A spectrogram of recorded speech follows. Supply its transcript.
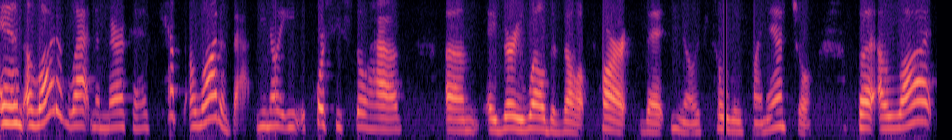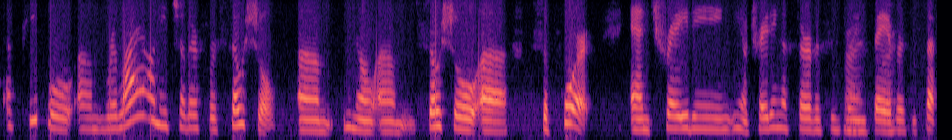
And a lot of Latin America has kept a lot of that. You know, of course, you still have um, a very well developed part that, you know, is totally financial. But a lot of people um, rely on each other for social, um, you know, um, social uh, support and trading, you know, trading of services, doing right, favors right. and stuff.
